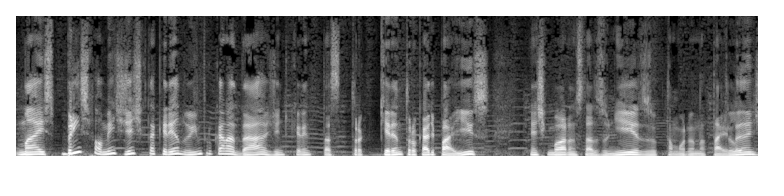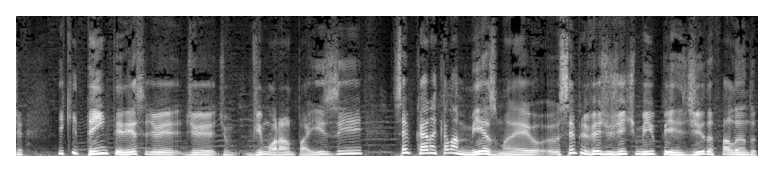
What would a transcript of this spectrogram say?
Mas principalmente gente que está querendo vir para o Canadá, gente querendo, tá tro querendo trocar de país, gente que mora nos Estados Unidos, ou que está morando na Tailândia, e que tem interesse de, de, de, vir morar no país e sempre cai naquela mesma, né? Eu, eu sempre vejo gente meio perdida falando,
